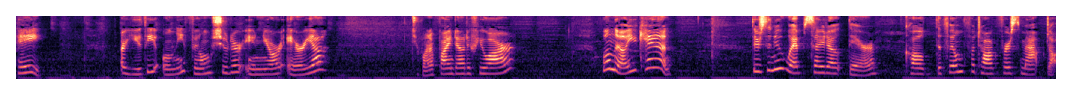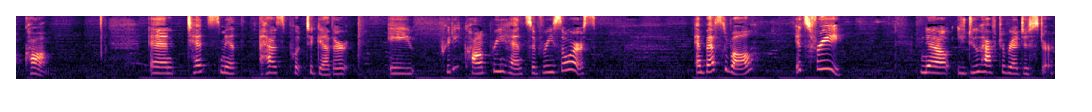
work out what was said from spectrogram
Hey, are you the only film shooter in your area? Do you want to find out if you are? Well, now you can. There's a new website out there called thefilmphotographersmap.com. And Ted Smith has put together a pretty comprehensive resource. And best of all, it's free. Now, you do have to register.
